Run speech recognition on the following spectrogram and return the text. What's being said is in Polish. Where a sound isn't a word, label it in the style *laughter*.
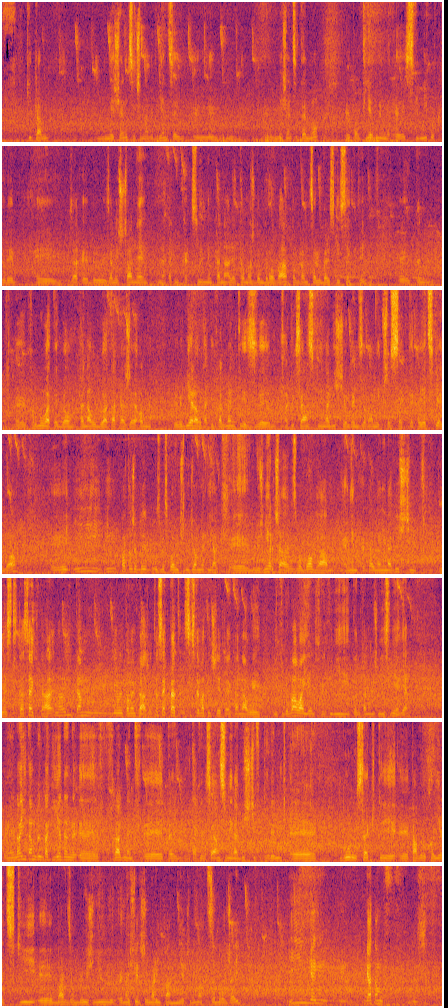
w kilka miesięcy, czy nawet więcej y, y, miesięcy temu pod jednym z filmików, który były zamieszczane na takim słynnym kanale Tomasz Dąbrowa, pogromca lubelskiej sekty. Y, Ten, y, formuła tego kanału była taka, że on wybierał takie fragmenty z y, tych seansów nienawiści organizowanych przez sektę Chojeckiego y, i, i po to, żeby uzmysłowić ludziom, jak y, bluźniercza, złowroga, nie, pełna nienawiści jest ta sekta. No i tam były komentarze. To sekta systematycznie te kanały likwidowała i on w tej chwili, ten kanał już nie istnieje. No i tam był taki jeden y, fragment y, tej, takiego seansu nienawiści, w którym y, guru sekty Paweł Chojecki bardzo bluźnił Najświętszej Marii Pannie, czyli Matce Bożej. I jej, ja tam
